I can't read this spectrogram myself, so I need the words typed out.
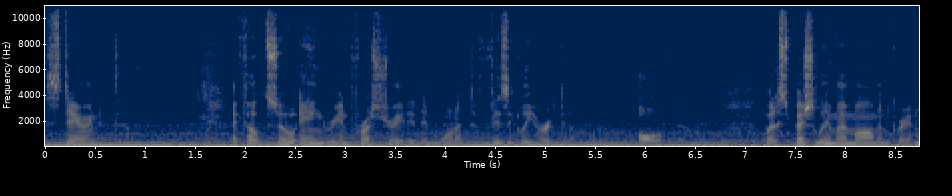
staring at them. I felt so angry and frustrated and wanted to physically hurt them. All of them. But especially my mom and grandma.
